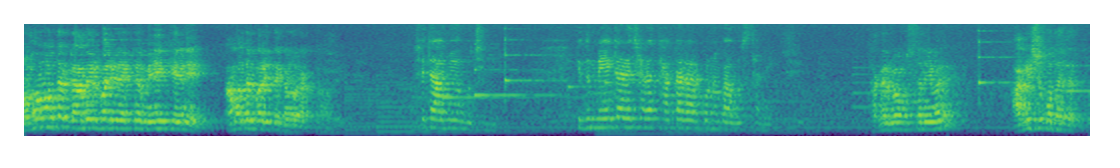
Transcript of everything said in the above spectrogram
রহমতের গ্রামের বাড়ির একটা মেয়েকে এনে আমাদের বাড়িতে কেন রাখতে হবে? সেটা আমিও বুঝিনি। কিন্তু মেয়েটার এছাড়া থাকার আর কোনো ব্যবস্থা নেই। থাকার ব্যবস্থা নেই মানে? আগে সে কোথায় থাকতো?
